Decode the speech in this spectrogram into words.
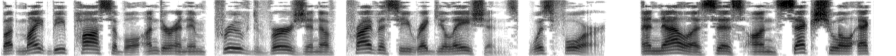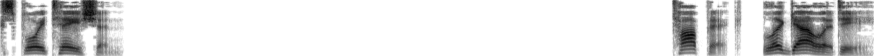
but might be possible under an improved version of privacy regulations, was for analysis on sexual exploitation. Legality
